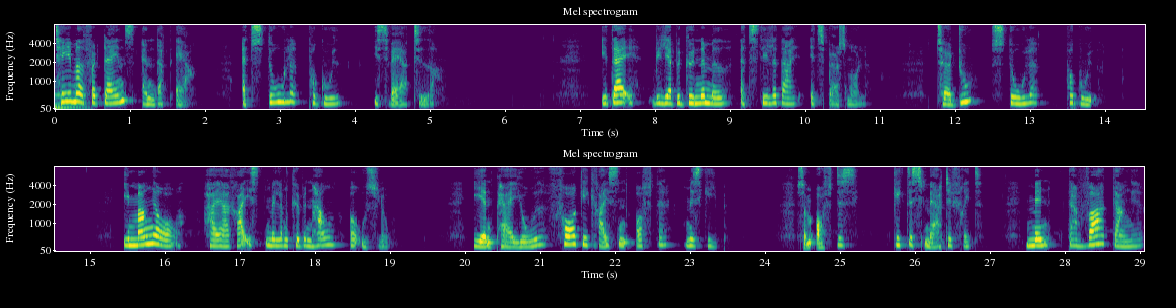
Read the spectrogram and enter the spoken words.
Temaet for dagens andagt er at stole på Gud i svære tider. I dag vil jeg begynde med at stille dig et spørgsmål. Tør du stole på Gud? I mange år har jeg rejst mellem København og Oslo. I en periode foregik rejsen ofte med skib. Som oftest gik det smertefrit, men der var gange,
